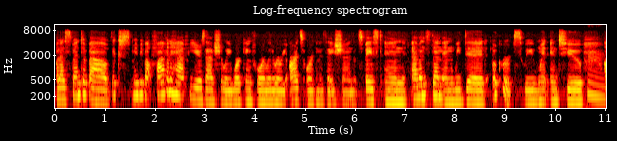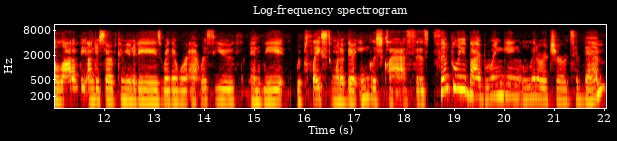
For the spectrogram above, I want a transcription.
But I spent about six, maybe about five and a half years actually working for a literary arts organization that's based in Evanston. And we did book groups. We went into mm. a lot of the underserved communities where there were at risk youth and we replaced one of their English classes simply by bringing literature to them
